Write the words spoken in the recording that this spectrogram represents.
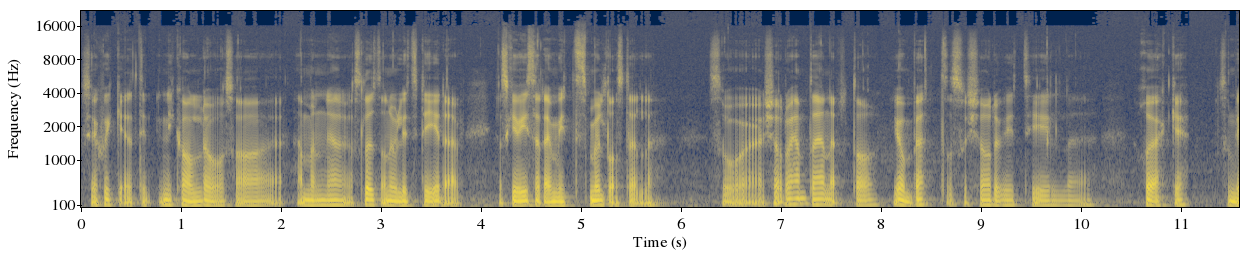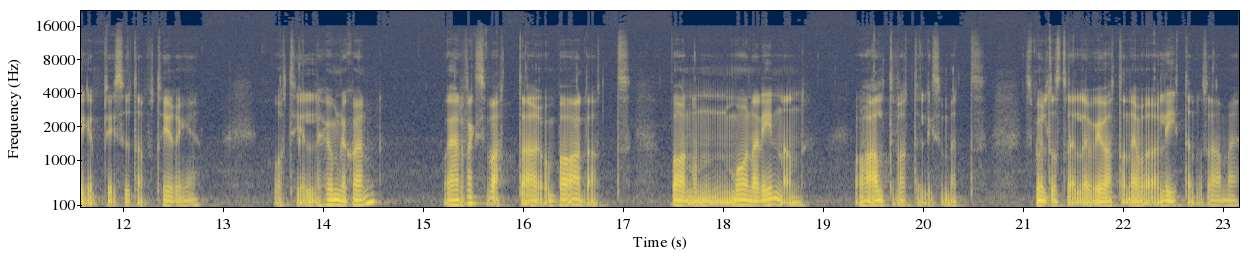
Så jag skickade till Nicole då och sa ja, men jag slutar nu lite tidigare. Jag ska visa dig mitt smultronställe. Så jag körde och hämtade henne efter jobbet och så körde vi till eh, Röke som ligger precis utanför Tyringe och till Humlesjön. Och jag hade faktiskt varit där och badat bara någon månad innan och har alltid varit eh, liksom ett smultronställe. Vi har varit där när jag var liten och så här med.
